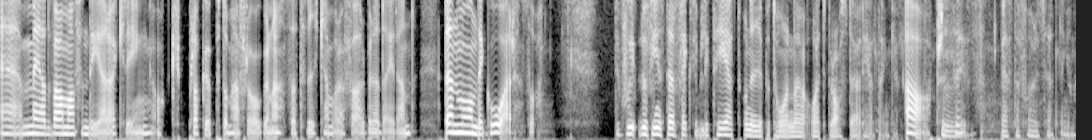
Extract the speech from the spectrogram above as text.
eh, med vad man funderar kring och plocka upp de här frågorna så att vi kan vara förberedda i den, den mån det går. Så. Då finns det en flexibilitet och ni är på tårna och ett bra stöd helt enkelt. Ja, precis. Mm. Bästa förutsättningarna.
